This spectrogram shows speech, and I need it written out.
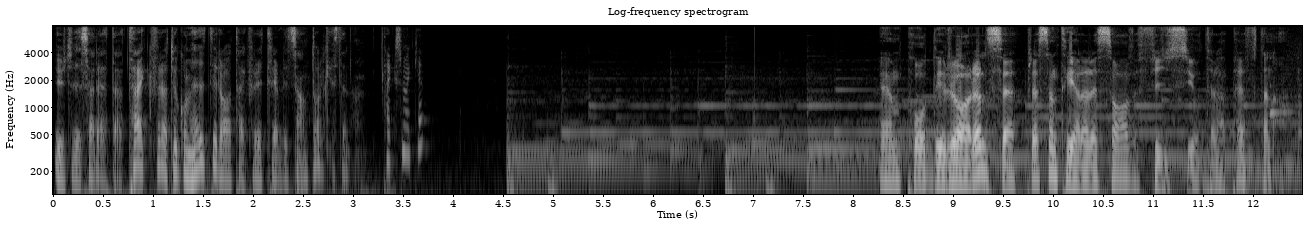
utvisa detta. Tack för att du kom hit idag. Tack för ett trevligt samtal, Kristina. Tack så mycket. En podd i rörelse presenterades av Fysioterapeuterna.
